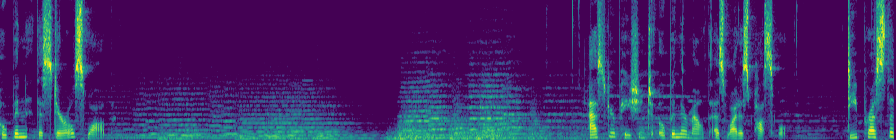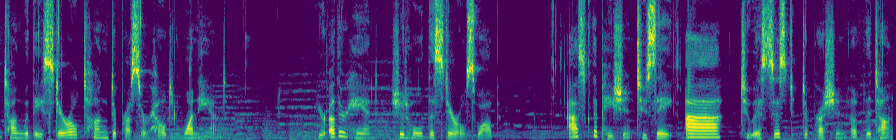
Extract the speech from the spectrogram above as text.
Open the sterile swab. Ask your patient to open their mouth as wide as possible. Depress the tongue with a sterile tongue depressor held in one hand. Your other hand should hold the sterile swab. Ask the patient to say ah to assist depression of the tongue.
